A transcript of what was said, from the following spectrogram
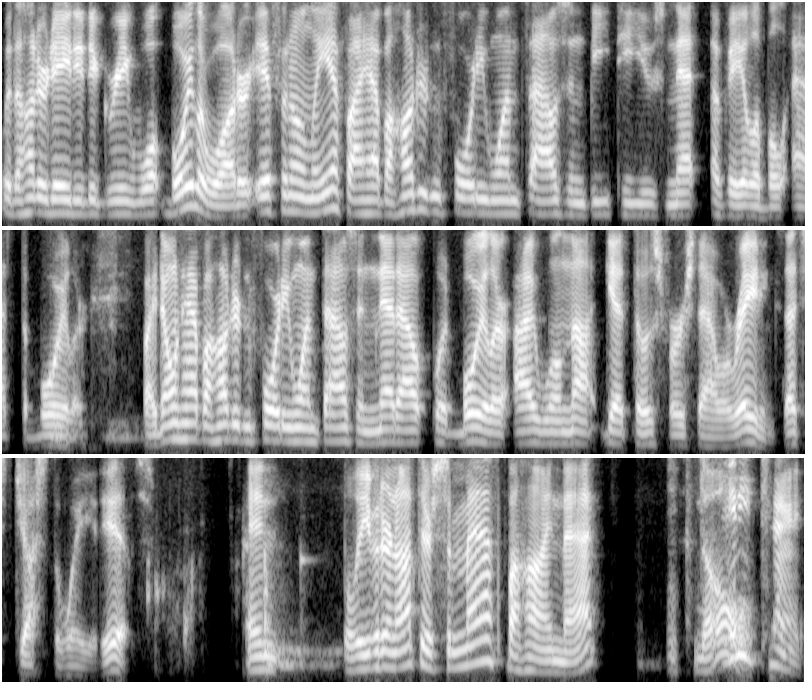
with 180 degree wa- boiler water, if and only if I have 141,000 BTUs net available at the boiler. If I don't have 141,000 net output boiler, I will not get those first hour ratings. That's just the way it is. And believe it or not, there's some math behind that. No. Any tank,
